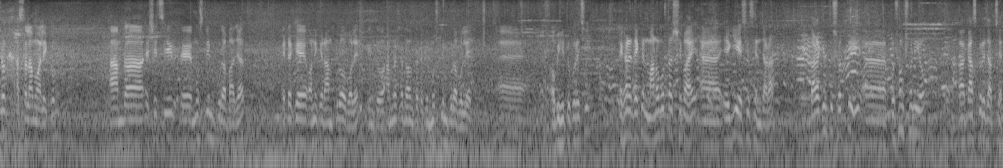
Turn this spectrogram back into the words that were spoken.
দর্শক, আসসালামু আলাইকুম। আমরা এসেছি মুসলিমপুরা বাজার। এটাকে অনেকে রামপুরাও বলেন, কিন্তু আমরা সাধারণত এটাকে মুসলিমপুরা বলে অভিহিত করেছি। এখানে দেখেন মানবতার সেবায় এগিয়ে এসেছেন যারা। তারা কিন্তু সত্যি প্রশংসনীয় কাজ করে যাচ্ছেন।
